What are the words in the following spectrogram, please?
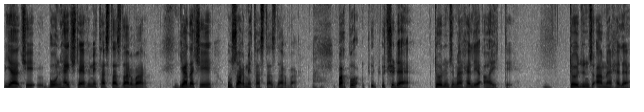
ya ki, boynun hər iki tərəfli metastazlar var, ya da ki, uzaq metastazlar var. Aha. Bax, bu üçü də dördüncü mərhələyə aiddir. Dördüncü A mərhələ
